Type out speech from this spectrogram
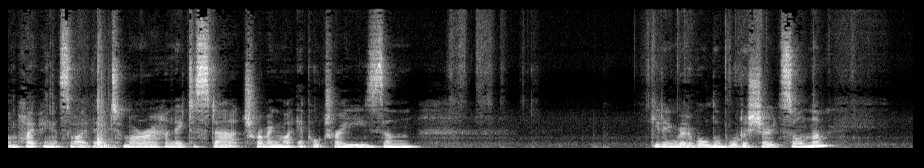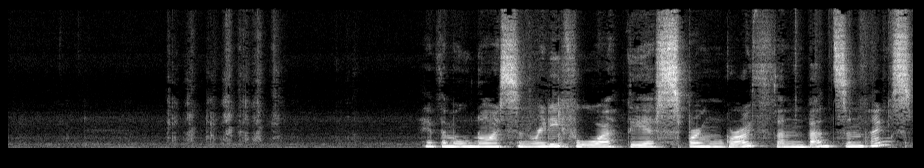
I'm hoping it's like that tomorrow. I need to start trimming my apple trees and getting rid of all the water shoots on them. Have them all nice and ready for their spring growth and buds and things.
